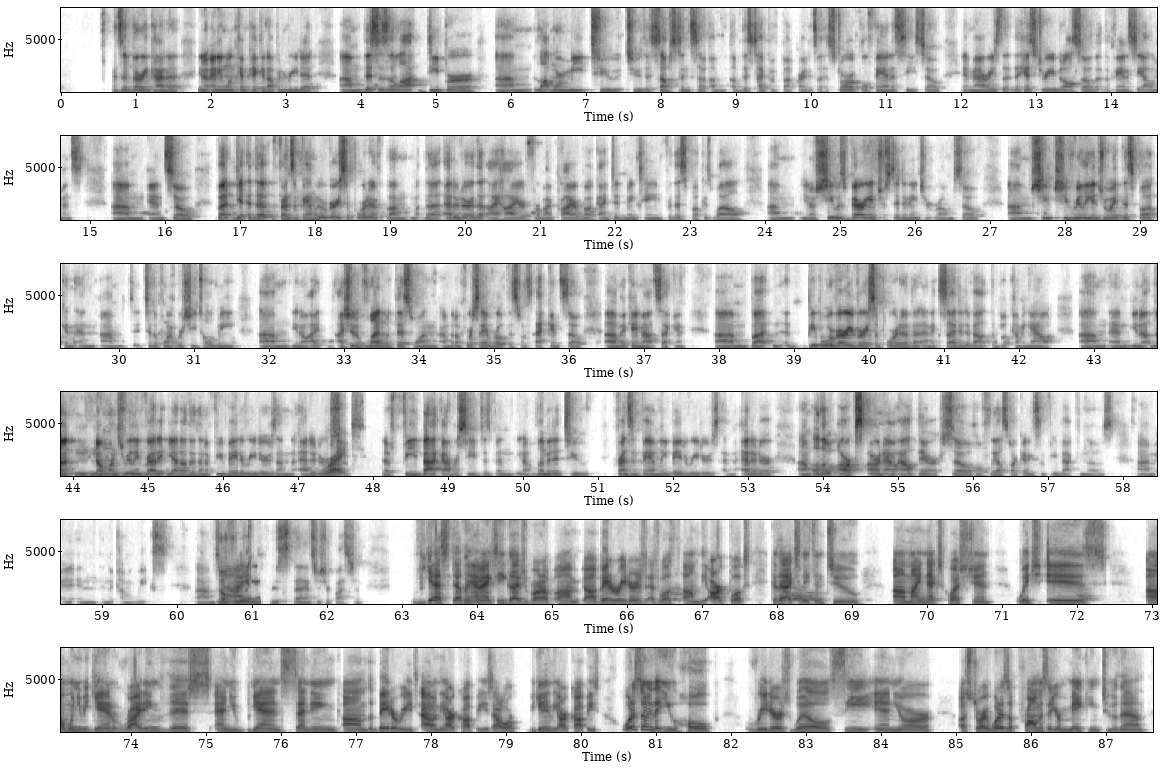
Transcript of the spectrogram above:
It's a very kind of you know anyone can pick it up and read it. Um, this is a lot deeper, um, a lot more meat to to the substance of, of, of, this type of book, right? It's a historical fantasy, so it marries the, the history, but also the, the fantasy elements. Um, and so but yeah, the friends and family were very supportive. Um, the editor that I hired for my prior book, I did maintain for this book as well. Um, you know, she was very interested in ancient Rome, so um, she she really enjoyed this book, and and um, to the point where she told me, um, you know, I I should have led with this one, um, but unfortunately I wrote this one second, so it came out second. but people were very very supportive and, and excited about the book coming out. Um, and you know, no, no, one's really read it yet, other than a few beta readers and the editors. Right. So the feedback I've received has been, you know, limited to friends and family, beta readers, and the editor. Um, although arcs are now out there, so hopefully I'll start getting some feedback from those um, in, in the coming weeks. Um, so nice. hopefully that answers, that answers your question. Yes, definitely. I'm actually glad you brought up um, uh, beta readers as well as um, the ARC books because that actually leads into uh, my next question, which is um, when you began writing this and you began sending um, the beta reads out and the ARC copies out or beginning the ARC copies, what is something that you hope readers will see in your uh, story? What is a promise that you're making to them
